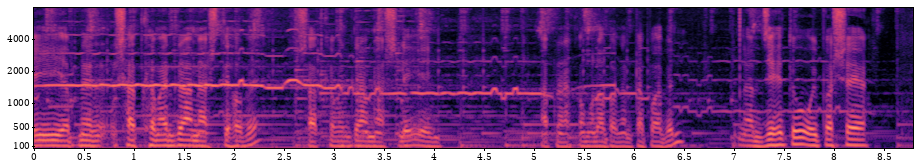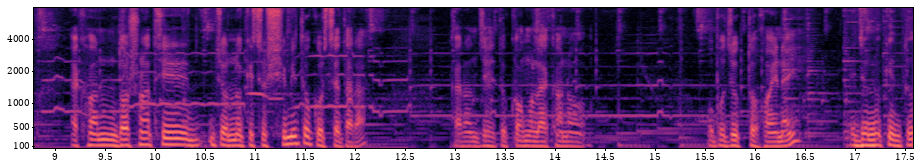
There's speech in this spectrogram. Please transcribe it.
এই আপনার সাতখামার গ্রামে আসতে হবে। সাতখামার গ্রামে আসলে এই আপনারা কমলা বাগানটা পাবেন। আর যেহেতু ওই পাশে এখন দর্শনার্থীর জন্য কিছু সীমিত করছে তারা, কারণ যেহেতু কমলা এখনও উপযুক্ত হয় নাই এই জন্য কিন্তু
